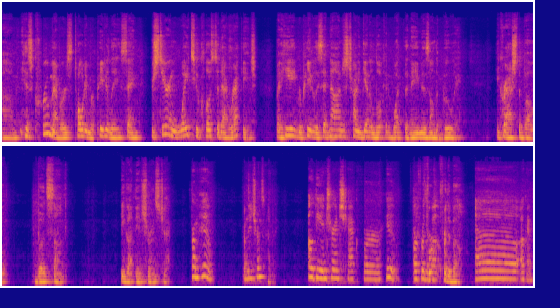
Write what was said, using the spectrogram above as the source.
Um, his crew members told him repeatedly, saying, "You're steering way too close to that wreckage." But he repeatedly said, "No, I'm just trying to get a look at what the name is on the buoy." He crashed the boat. The boat sunk. He got the insurance check From who? from the insurance company Oh, the insurance check for who? Or for the for, boat? for the boat. Oh, okay.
